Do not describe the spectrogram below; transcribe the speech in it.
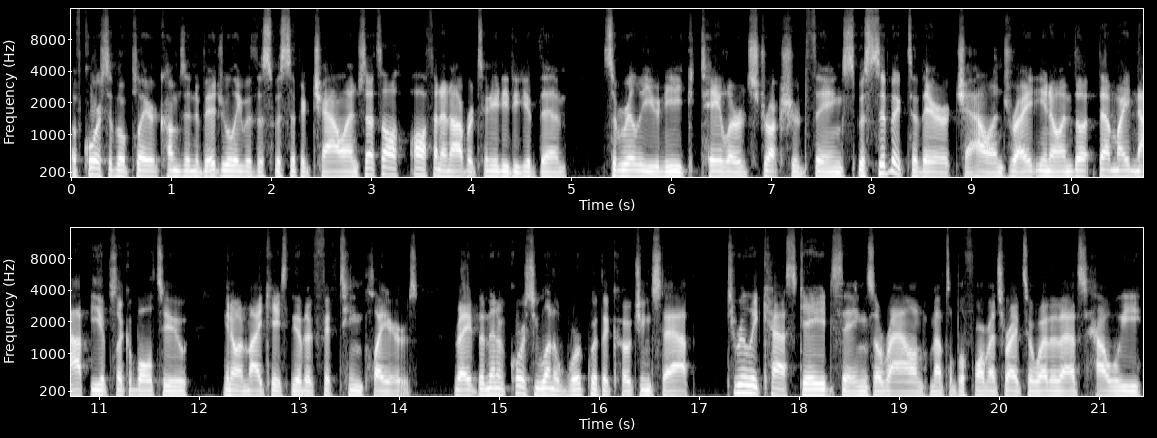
of course, if a player comes individually with a specific challenge, that's often an opportunity to give them some really unique, tailored, structured things specific to their challenge, right? You know, and th- that might not be applicable to, you know, in my case, the other 15 players, right? But then, of course, you want to work with the coaching staff to really cascade things around mental performance, right? So whether that's how we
